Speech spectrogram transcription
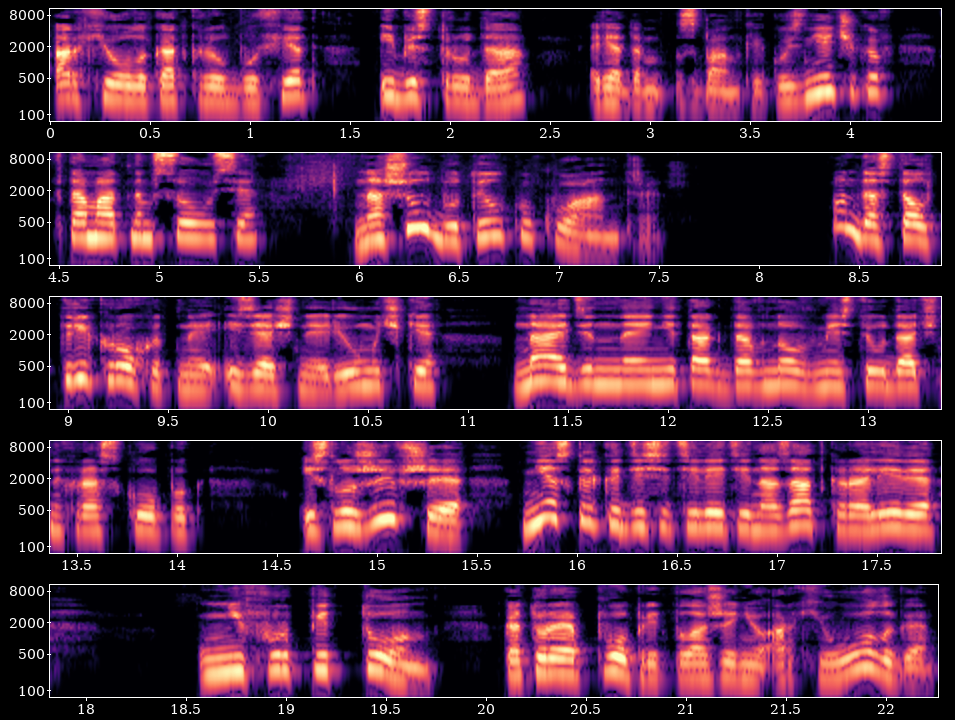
Археолог открыл буфет и без труда, рядом с банкой кузнечиков в томатном соусе, нашел бутылку куантра. Он достал три крохотные изящные рюмочки, найденные не так давно в месте удачных раскопок и служившие несколько десятилетий назад королеве Нефурпитон, которая, по предположению археолога,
